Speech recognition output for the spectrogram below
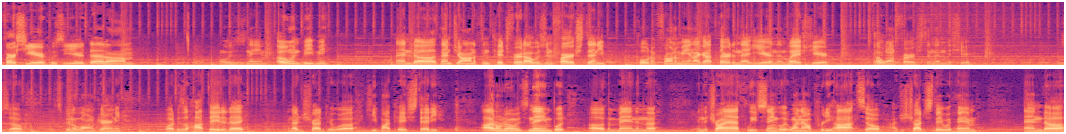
First year was the year that, um, what was his name? Owen beat me. And uh, then Jonathan Pitchford, I was in first. Then he pulled in front of me, and I got third in that year. And then last year, I won first, and then this year. So it's been a long journey. But it's a hot day today, and I just tried to uh, keep my pace steady. I don't know his name, but uh, the man in the in the triathlete singlet went out pretty hot, so I just tried to stay with him and uh,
